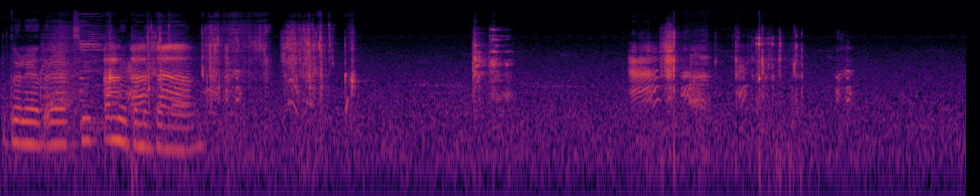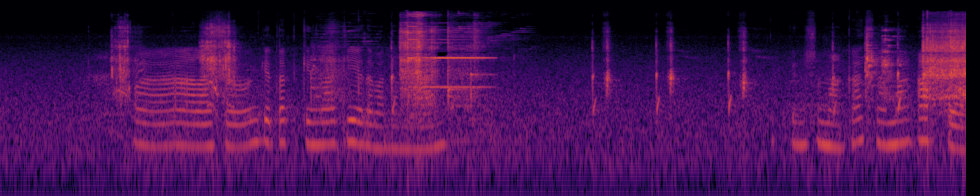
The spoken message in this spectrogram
Kita lihat reaksi Tam ya teman-teman. Wah, langsung kita bikin lagi ya teman-teman. Bikin semangka sama apel.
